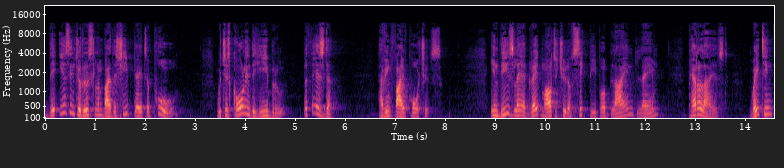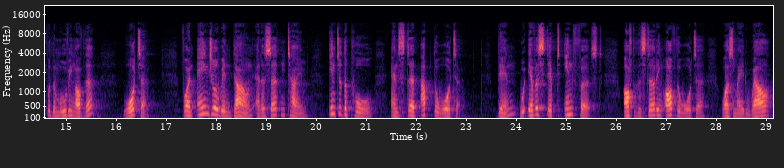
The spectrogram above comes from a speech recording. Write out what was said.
there is in Jerusalem by the sheep gate a pool, which is called in the Hebrew Bethesda, having five porches. In these lay a great multitude of sick people, blind, lame, paralyzed, waiting for the moving of the water. For an angel went down at a certain time into the pool and stirred up the water. Then whoever stepped in first, after the stirring of the water, was made well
